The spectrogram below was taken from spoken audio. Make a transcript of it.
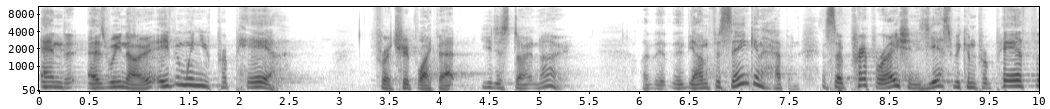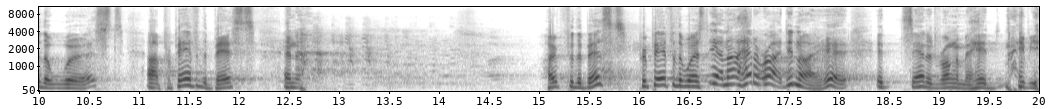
And as we know, even when you prepare for a trip like that, you just don't know. The, the, unforeseen can happen. And so preparation is yes, we can prepare for the worst, uh, prepare for the best, and hope for the best, prepare for the worst. Yeah, no, I had it right, didn't I? Yeah, it sounded wrong in my head. Maybe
